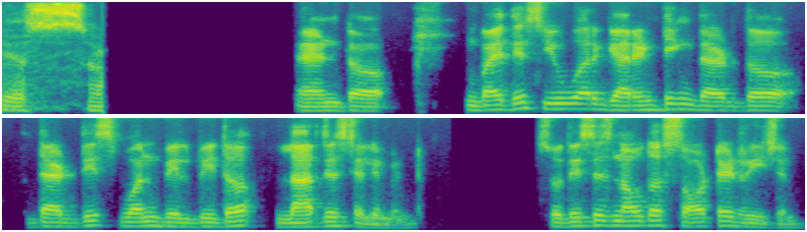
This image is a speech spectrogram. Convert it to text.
yes, sir. And uh, by this, you are guaranteeing that the that this one will be the largest element. So this is now the sorted region.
